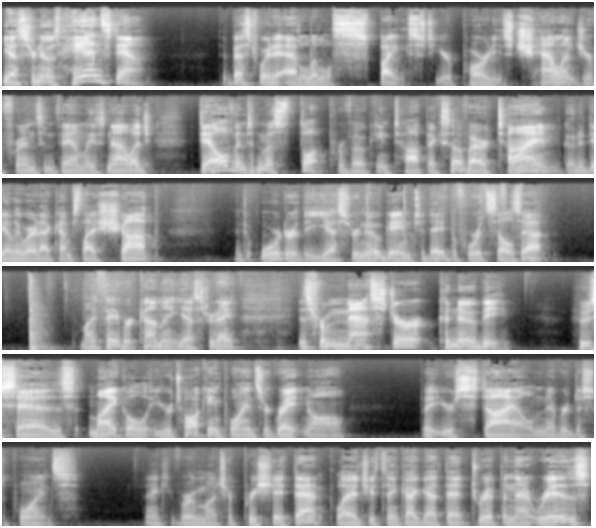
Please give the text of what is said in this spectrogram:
Yes or no's, hands down. The best way to add a little spice to your parties, challenge your friends and family's knowledge, delve into the most thought-provoking topics of our time. Go to dailywire.com slash shop and order the yes or no game today before it sells out. My favorite comment yesterday is from Master Kenobi, who says, Michael, your talking points are great and all, but your style never disappoints. Thank you very much. I appreciate that. Glad you think I got that drip and that riz.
